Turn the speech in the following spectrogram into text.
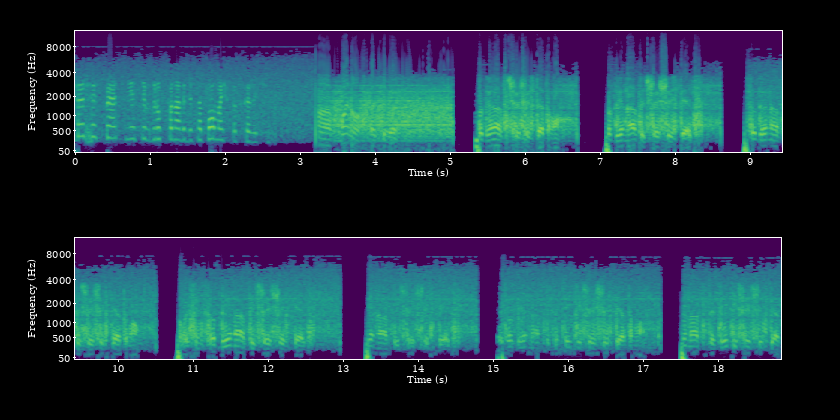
665, если вдруг понадобится помощь, подскажите. А, понял, спасибо. 112 665. 112 665. 112 665. 812 665. 12 665. 112 3 665. 12 3 665.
